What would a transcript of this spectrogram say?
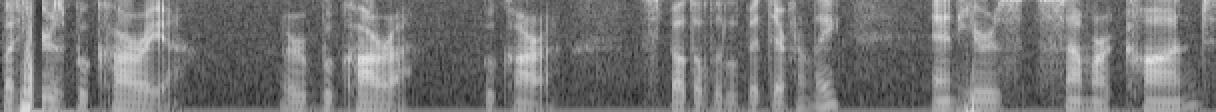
but here's Bukharia or Bukhara, Bukhara, spelled a little bit differently. And here's Samarkand,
